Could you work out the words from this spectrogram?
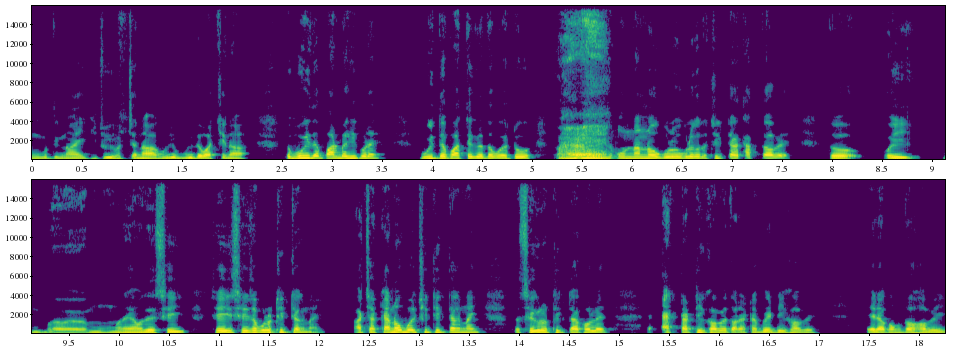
উন্নতি নাই, কিছুই হচ্ছে না, কিছু বুঝতে পারছি না। তো বুঝতে পারবে কি করে? বুঝতে পারতে গেলে তো একটু, অন্যান্য গ্রহগুলোকে তো ঠিকঠাক থাকতে হবে। তো ওই মানে আমাদের সেই সেই সেই সবগুলো ঠিকঠাক নাই। আচ্ছা কেন বলছি ঠিকঠাক নাই? তো সেগুলো ঠিকঠাক হলে একটা ঠিক হবে, তার একটা বেটিক হবে। এরকম তো হবেই।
